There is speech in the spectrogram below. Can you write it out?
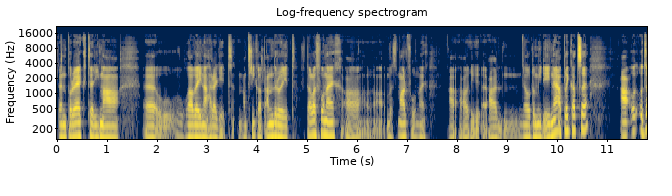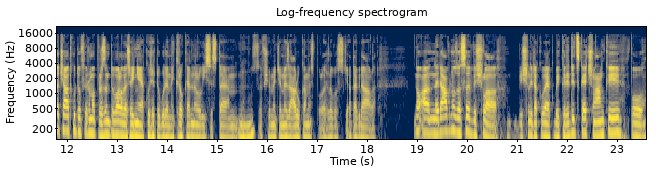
ten projekt, který má uh, Huawei nahradit například Android v telefonech a, a ve smartfonech a, a, a mělo to mít i jiné aplikace. A od, od začátku to firma prezentovala veřejně jako, že to bude mikrokernelový systém mm-hmm. jako se všemi těmi zárukami spolehlivosti a tak dále. No a nedávno zase vyšla, vyšly takové jakoby kritické články po,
